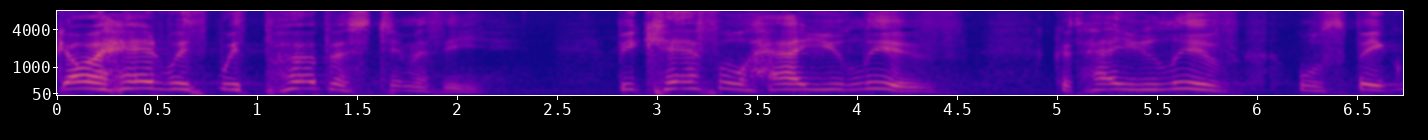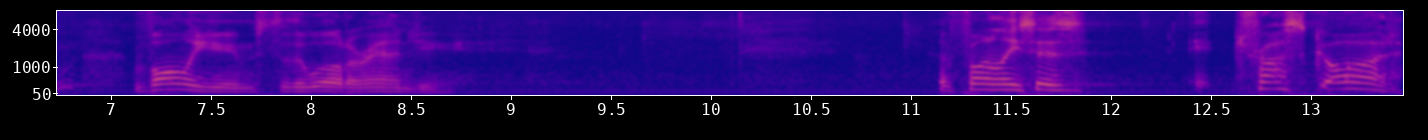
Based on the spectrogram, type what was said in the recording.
Go ahead with, with purpose, Timothy. Be careful how you live, because how you live will speak volumes to the world around you. And finally, he says, Trust God.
